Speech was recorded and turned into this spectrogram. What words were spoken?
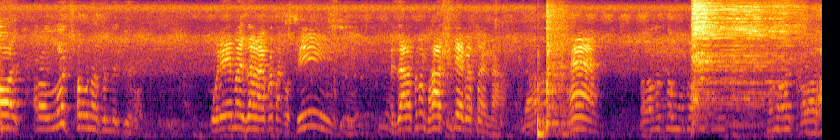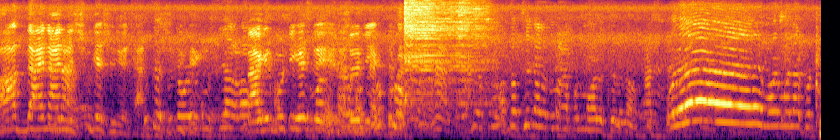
হয় আর আল্লাহ ছবনা করলে কি হয়? ওরে মাই যারা কথা করছি যারা তোমার ভাত দেবে চায় না। হ্যাঁ? তাহলে তো মোটামুটি হয় ভাত দেয় না বুটি হয়েছে শরীর লাগছে। আচ্ছা ঠিক আছে তুমি আপন মহলে চলে যাও। ওরে মই মনে করছি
